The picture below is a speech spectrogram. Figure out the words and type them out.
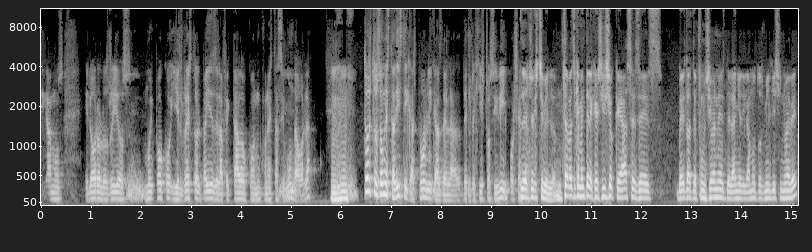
digamos, el oro, los ríos, muy poco, y el resto del país es el afectado con, con esta segunda ola. Todo esto son estadísticas públicas de la, del registro civil, por cierto. Del registro civil. O sea, básicamente el ejercicio que haces es, ves las defunciones del año, digamos, 2019,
